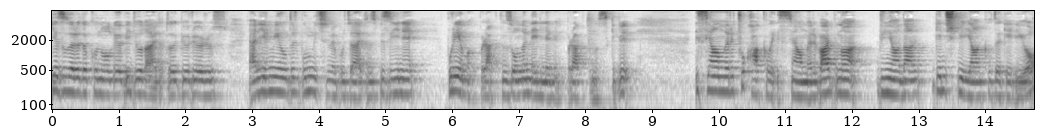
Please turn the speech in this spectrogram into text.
yazılara da konu oluyor, videolarda da görüyoruz. Yani 20 yıldır bunun için mi buradaydınız? Bizi yine buraya mı bıraktınız, onların eline mi bıraktınız gibi isyanları, çok haklı isyanları var. Buna dünyadan geniş bir yankı da geliyor.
